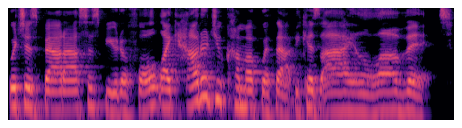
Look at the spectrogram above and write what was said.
which is badass is beautiful. Like how did you come up with that? Because I love it.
